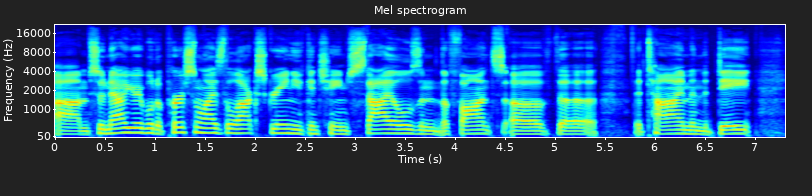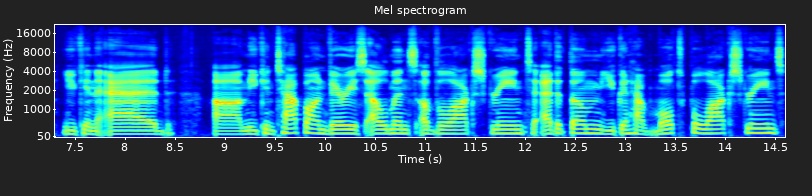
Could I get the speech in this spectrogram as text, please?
Um, so now you're able to personalize the lock screen. You can change styles and the fonts of the the time and the date. You can add um, you can tap on various elements of the lock screen to edit them. You can have multiple lock screens.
